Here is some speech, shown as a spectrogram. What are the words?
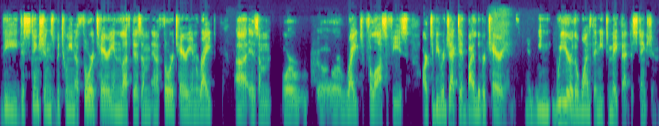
the distinctions between authoritarian leftism and authoritarian rightism uh, or or right philosophies are to be rejected by libertarians and we we are the ones that need to make that distinction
